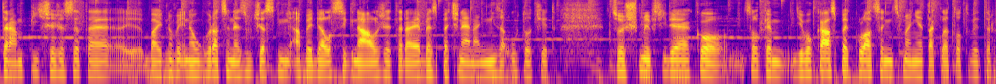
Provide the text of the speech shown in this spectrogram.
Trump píše, že se té Bidenovy inaugurace nezúčastní, aby dal signál, že teda je bezpečné na ní zaútočit, což mi přijde jako celkem divoká spekulace, nicméně takhle to Twitter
